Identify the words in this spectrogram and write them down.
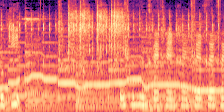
เมื่อกี้เฮ้ยใครใครใครใครใครใคร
